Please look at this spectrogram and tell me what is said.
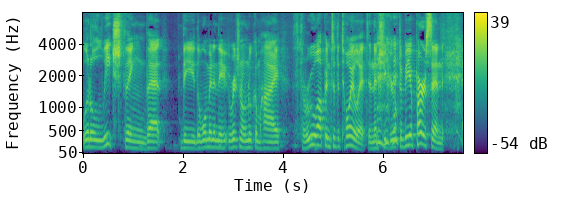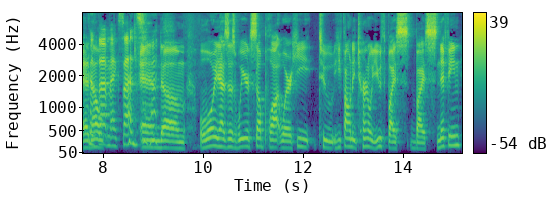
little leech thing that the the woman in the original Nuke 'Em High threw up into the toilet, and then she grew up to be a person. And now that makes sense. and um, Lloyd has this weird subplot where he to he found eternal youth by s- by sniffing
